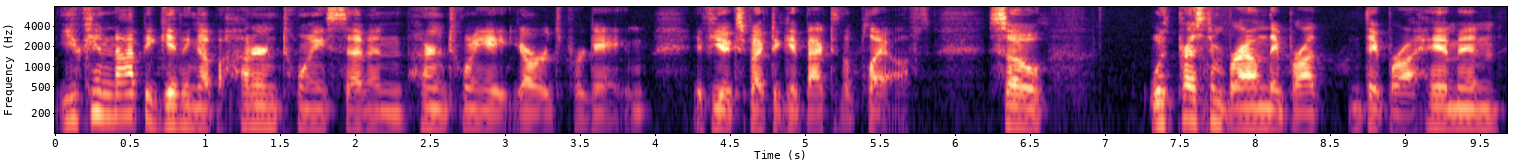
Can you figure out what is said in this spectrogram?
you cannot be giving up 127, 128 yards per game if you expect to get back to the playoffs. So with Preston Brown, they brought they brought him in,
